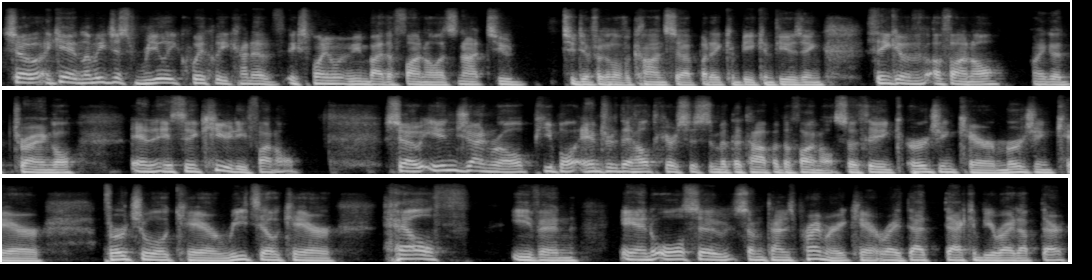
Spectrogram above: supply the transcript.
So again, let me just really quickly kind of explain what we mean by the funnel. It's not too too difficult of a concept, but it can be confusing. Think of a funnel like a triangle, and it's an acuity funnel. So, in general, people enter the healthcare system at the top of the funnel. So, think urgent care, emergent care, virtual care, retail care, health, even, and also sometimes primary care, right? That that can be right up there.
